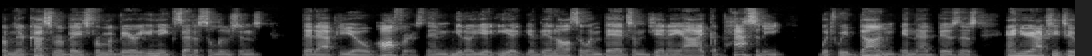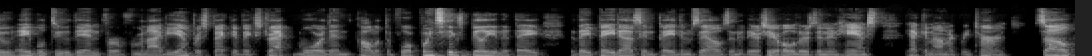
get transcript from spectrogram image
from their customer base from a very unique set of solutions that Apptio offers. And you know, you, you, you then also embed some Gen AI capacity, which we've done in that business, and you're actually to able to then, for from an IBM perspective, extract more than call it the 4.6 billion that they that they paid us and paid themselves and their shareholders an enhanced economic return. So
